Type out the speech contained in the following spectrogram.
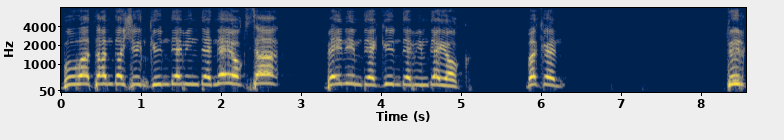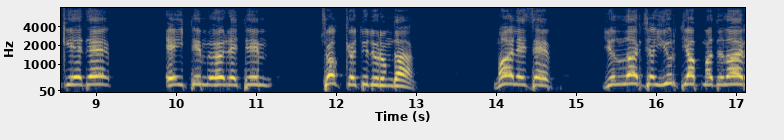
Bu vatandaşın gündeminde ne yoksa benim de gündemimde yok. Bakın Türkiye'de eğitim öğretim çok kötü durumda. Maalesef yıllarca yurt yapmadılar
